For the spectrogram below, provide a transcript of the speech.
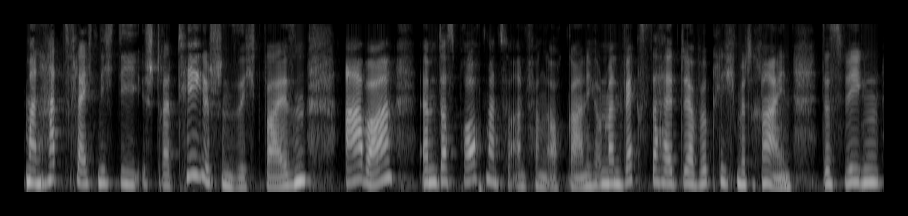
man hat vielleicht nicht die strategischen Sichtweisen, aber ähm, das braucht man zu Anfang auch gar nicht. Und man wächst da halt da wirklich mit rein. Deswegen,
